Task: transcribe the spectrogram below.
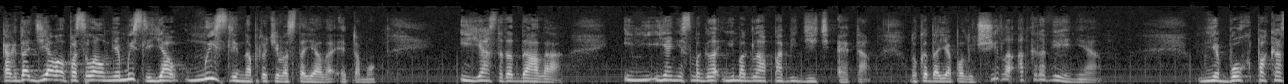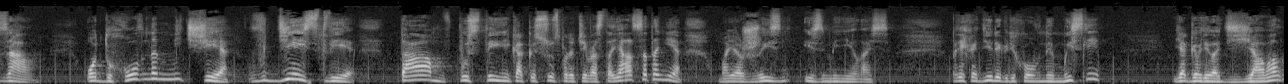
Когда дьявол посылал мне мысли, я мысленно противостояла этому. И я страдала. И я не, смогла, не могла победить это. Но когда я получила откровение, мне Бог показал о духовном мече в действии. Там, в пустыне, как Иисус противостоял сатане, моя жизнь изменилась приходили греховные мысли, я говорила, дьявол,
